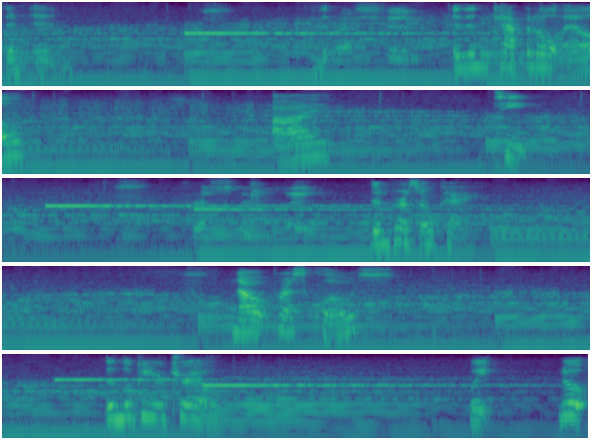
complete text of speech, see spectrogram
Then N. Preston. And then capital L. I. T. Lit. Then press OK. Now press close. Then look at your trail. Wait, no,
